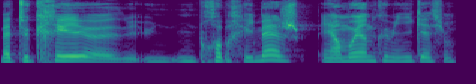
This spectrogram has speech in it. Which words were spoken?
bah, te créer une, propre image et un moyen de communication?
